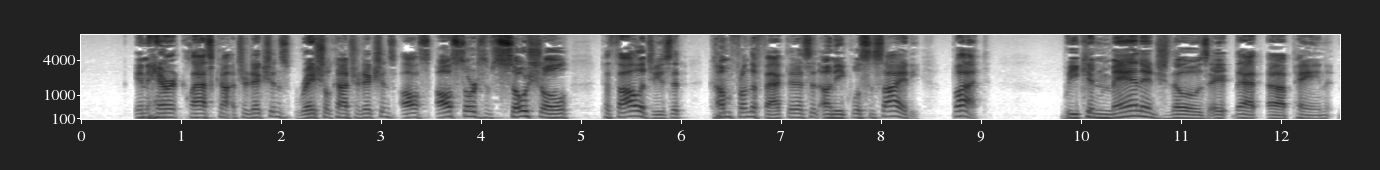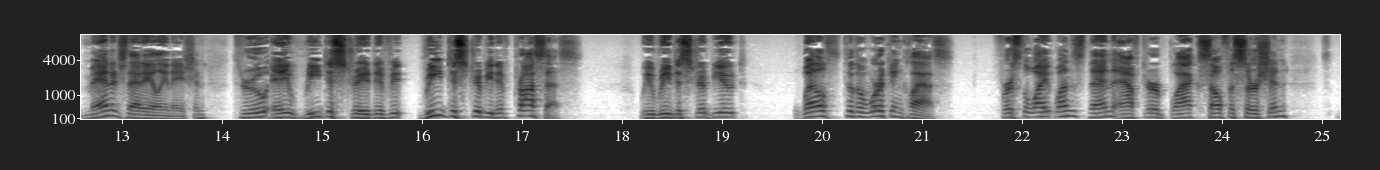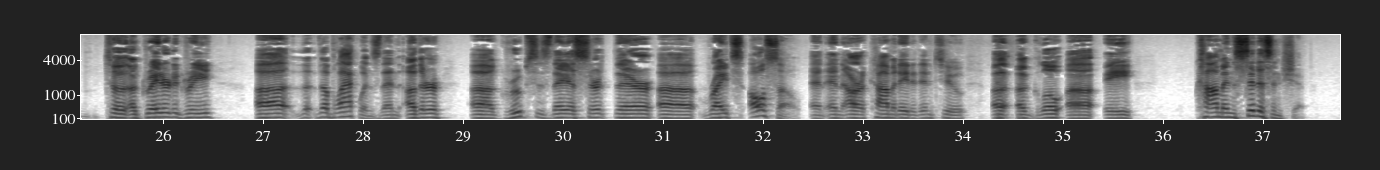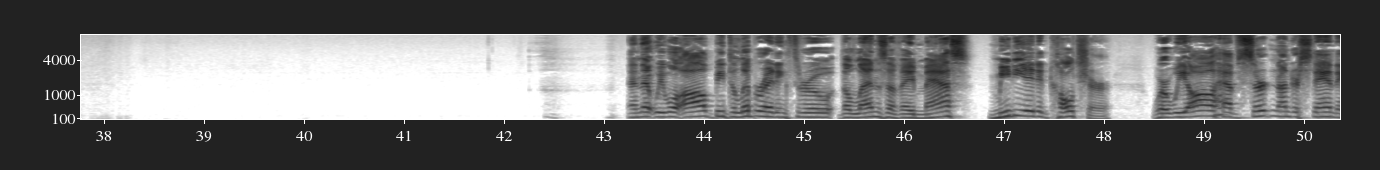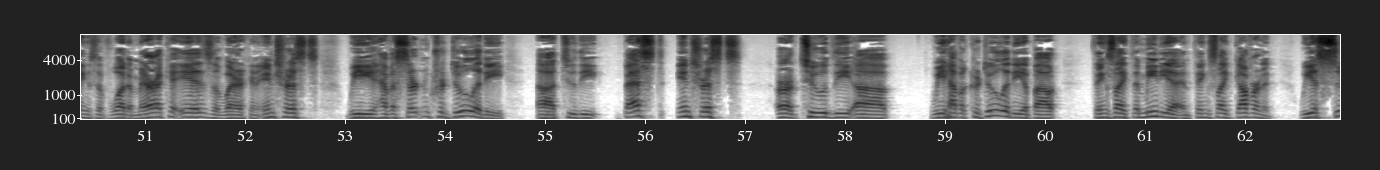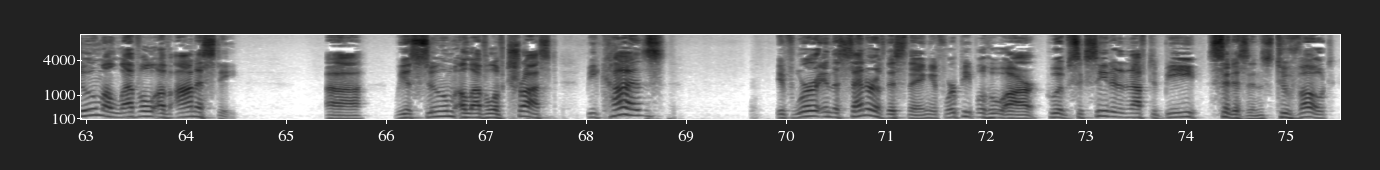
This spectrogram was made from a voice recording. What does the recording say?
inherent class contradictions, racial contradictions, all, all sorts of social pathologies that come from the fact that it's an unequal society. But we can manage those that uh, pain, manage that alienation through a redistributive, redistributive process. We redistribute wealth to the working class. First the white ones, then after black self assertion, to a greater degree, uh, the, the, black ones, then other uh, groups as they assert their uh, rights also and, and are accommodated into a, a, glo- uh, a common citizenship. And that we will all be deliberating through the lens of a mass mediated culture where we all have certain understandings of what America is, American interests. We have a certain credulity uh, to the best interests, or to the, uh, we have a credulity about things like the media and things like government. We assume a level of honesty. Uh, we assume a level of trust because if we're in the center of this thing, if we're people who are who have succeeded enough to be citizens to vote,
